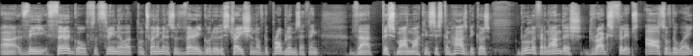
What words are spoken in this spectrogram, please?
uh, the third goal, the 3 0 on 20 minutes, was very good illustration of the problems I think that this man marking system has because Bruno Fernandes drags Phillips out of the way.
